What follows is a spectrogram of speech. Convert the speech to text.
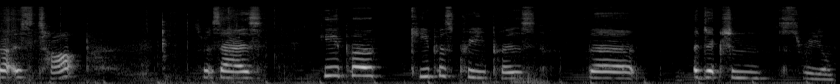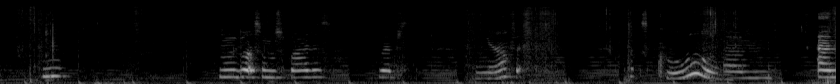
Got his top. So it says, Keeper, Keepers Creepers, the addiction's real. Hmm. And we got some spiders, webs hanging off it. Looks cool. Um, and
